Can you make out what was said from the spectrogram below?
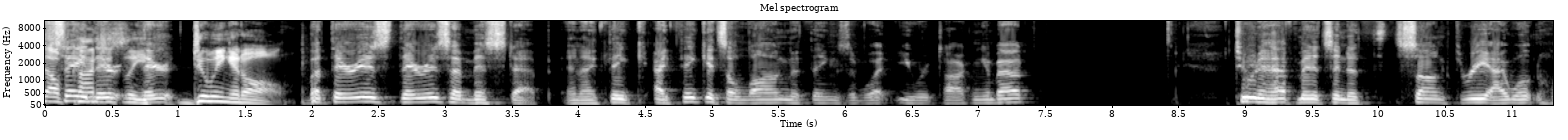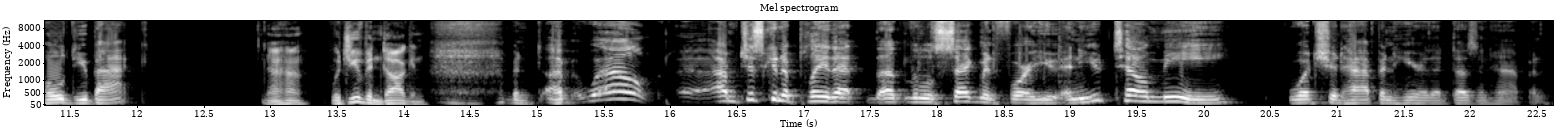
they're- self-consciously they're- doing it all. But there is there is a misstep, and I think I think it's along the things of what you were talking about. Two and a half minutes into th- song three, I won't hold you back. Uh huh. Which you've been dogging. I've been, I'm, well, I'm just going to play that, that little segment for you, and you tell me what should happen here that doesn't happen.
